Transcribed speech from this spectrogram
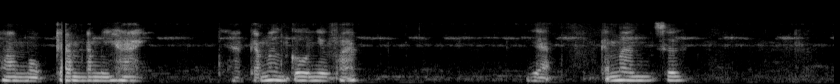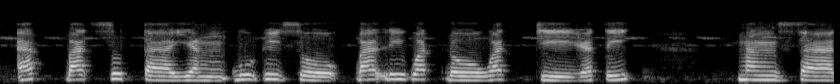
à, 152. Dạ, cảm ơn cô Như Pháp. Dạ, cảm ơn sư. Áp yang buddhiso bali watdo wachi rati mang sa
